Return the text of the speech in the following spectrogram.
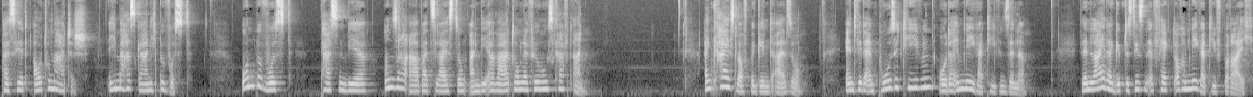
passiert automatisch. Ich mache es gar nicht bewusst. Unbewusst passen wir unsere Arbeitsleistung an die Erwartungen der Führungskraft an. Ein Kreislauf beginnt also, entweder im positiven oder im negativen Sinne. Denn leider gibt es diesen Effekt auch im Negativbereich.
